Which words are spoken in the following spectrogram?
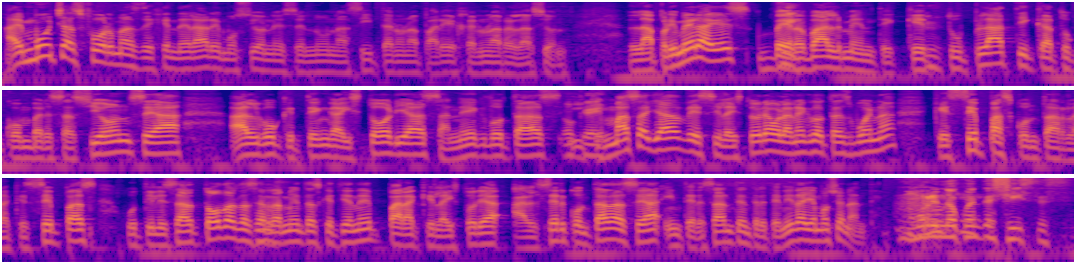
Hay muchas formas de generar emociones en una cita, en una pareja, en una relación. La primera es verbalmente, que Mm. tu plática, tu conversación sea algo que tenga historias, anécdotas y que más allá de si la historia o la anécdota es buena, que sepas contarla, que sepas utilizar todas las herramientas que tiene para que la historia, al ser contada, sea interesante, entretenida y emocionante. Morris, no cuentes chistes.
